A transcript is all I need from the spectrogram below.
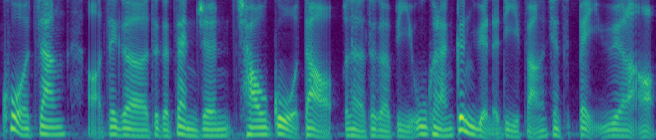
扩张啊，这个这个战争超过到呃这个比乌克兰更远的地方，像是北约了哦。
